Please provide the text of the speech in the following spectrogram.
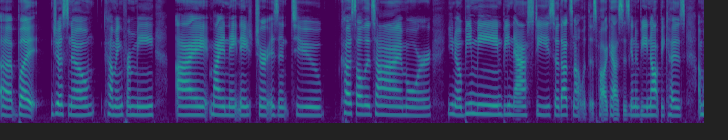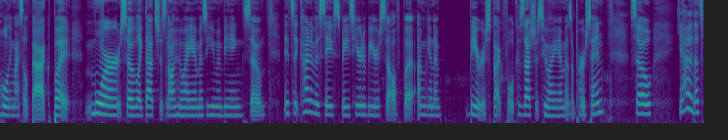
uh, but just know coming from me I my innate nature isn't to cuss all the time or you know be mean be nasty. So that's not what this podcast is going to be. Not because i'm holding myself back but more so like that's just not who i am as a human being. So it's a kind of a safe space here to be yourself but i'm going to be respectful because that's just who i am as a person. So yeah that's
